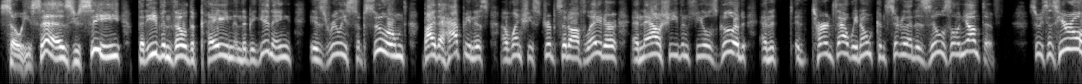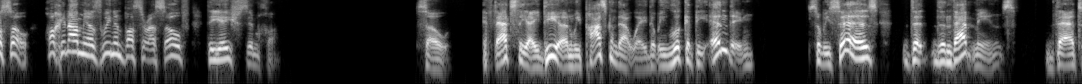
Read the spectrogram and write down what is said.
So he says, you see that even though the pain in the beginning is really subsumed by the happiness of when she strips it off later, and now she even feels good, and it, it turns out we don't consider that a zilzal and yontif. So he says here also, the yesh simcha. So if that's the idea, and we paskin that way, that we look at the ending, so he says that then that means that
